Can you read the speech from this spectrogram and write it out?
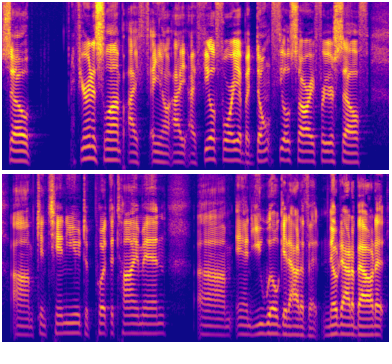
so if you're in a slump, I you know I, I feel for you, but don't feel sorry for yourself. Um, continue to put the time in, um, and you will get out of it. No doubt about it.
